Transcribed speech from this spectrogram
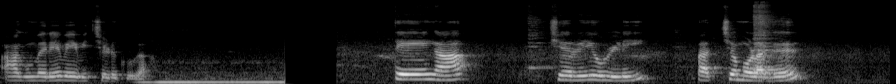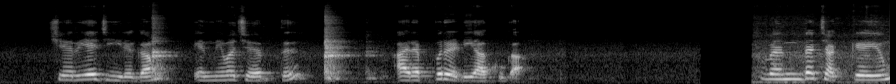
ആകും വരെ വേവിച്ചെടുക്കുക. തേങ്ങ ചെറിയ ഉള്ളി പച്ചമുളക് ചെറിയ ജീരകം എന്നിവ ചേർത്ത് അരപ്പ് റെഡിയാക്കുക. വെന്ത ചക്കയും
